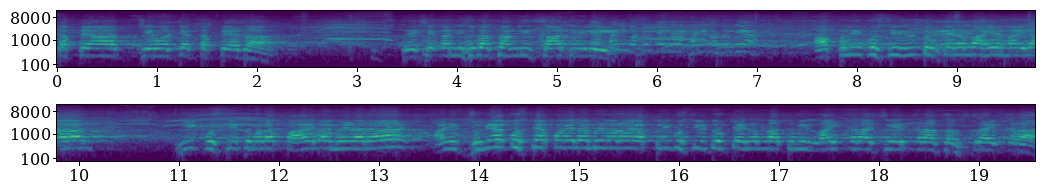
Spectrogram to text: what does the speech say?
टप्प्यात शेवटच्या टप्प्याचा प्रेक्षकांनी सुद्धा चांगली साथ दिली आपली कुस्ती युट्यूब चॅनल आहे मैदान. ही कुस्ती तुम्हाला पाहायला मिळणार आहे आणि जुन्या कुस्त्या पाहायला मिळणार आहे. आपली कुस्ती युट्यूब चॅनलला तुम्ही लाईक करा शेअर करा सबस्क्राईब करा.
